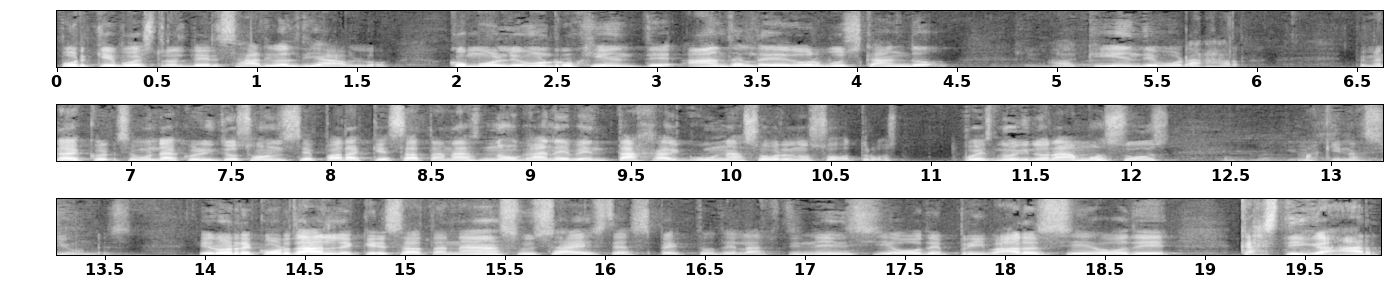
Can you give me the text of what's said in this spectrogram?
porque vuestro adversario el diablo, como león rugiente, anda alrededor buscando a quien devorar. Primera, segunda de Corintios 11, para que Satanás no gane ventaja alguna sobre nosotros, pues no ignoramos sus maquinaciones. Quiero recordarle que Satanás usa este aspecto de la abstinencia o de privarse o de castigar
